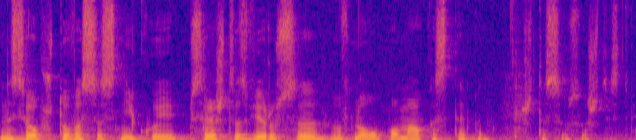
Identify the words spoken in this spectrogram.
не се общува с никой, среща с вируса в много по-малка степен ще се осъществи.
